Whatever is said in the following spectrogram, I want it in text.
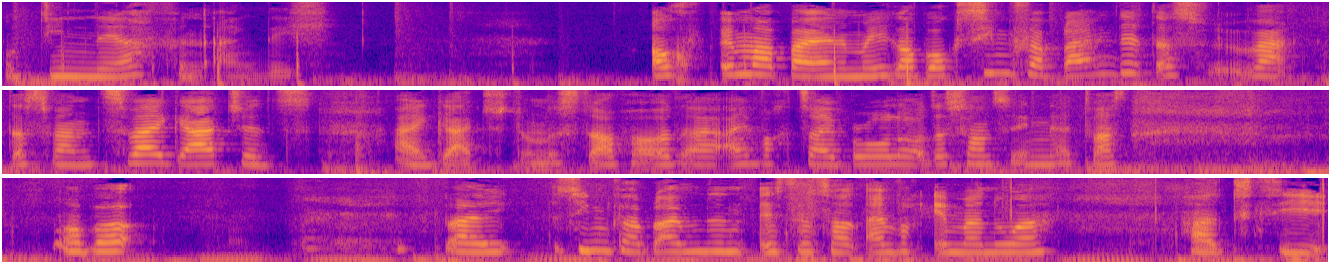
und die nerven eigentlich. Auch immer bei einer Megabox 7 verbleibende, das, war, das waren zwei Gadgets, ein Gadget und eine Star Power oder einfach zwei Brawler oder sonst irgendetwas. Aber bei sieben verbleibenden ist es halt einfach immer nur halt die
